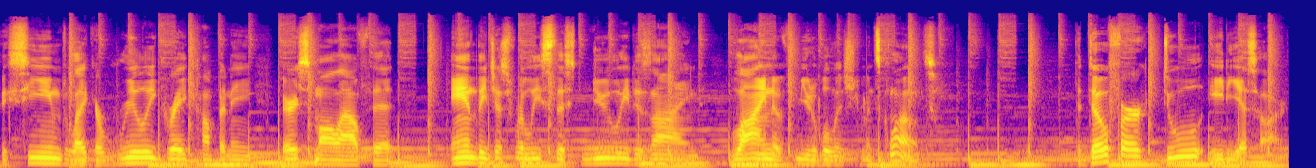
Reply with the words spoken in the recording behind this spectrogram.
They seemed like a really great company, very small outfit, and they just released this newly designed line of mutable instruments clones. The Doepfer Dual ADSR.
